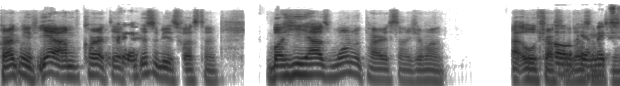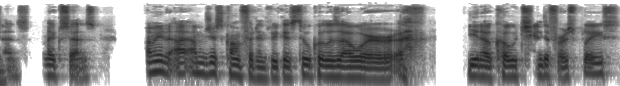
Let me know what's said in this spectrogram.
Correct me if yeah, I'm correct. Yeah, Okay. this would be his first time. But he has won with Paris Saint Germain at Old Trafford. Oh, okay, makes sense. Makes sense. I mean, I, I'm just confident because Tuchel is our, you know, coach in the first place,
